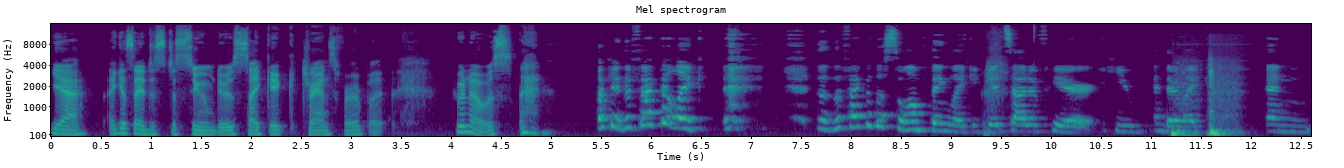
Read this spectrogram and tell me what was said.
Yeah, I guess I just assumed it was psychic transfer, but who knows? Okay, the fact that like the the fact that the swamp thing like it gets out of here, he and they're like, and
